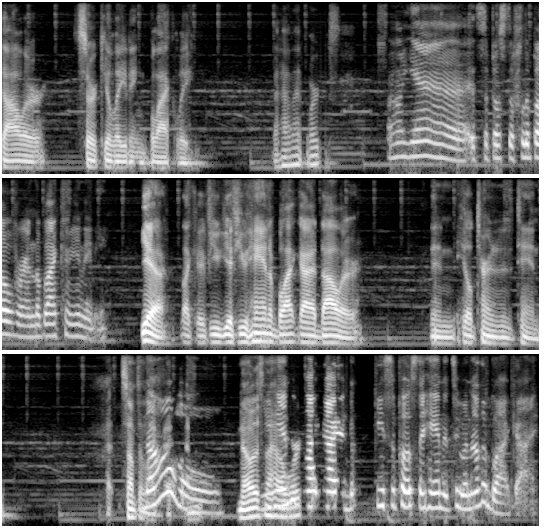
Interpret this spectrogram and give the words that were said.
dollar circulating blackly? Is that how that works? Oh yeah, it's supposed to flip over in the black community. Yeah, like if you if you hand a black guy a dollar, then he'll turn it into ten. Uh, Something like that. No, No, that's You not how it works. black guy, he's supposed to hand it to another black guy.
